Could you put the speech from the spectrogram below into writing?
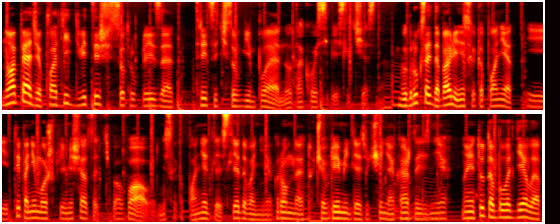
Но опять же, платить 2600 рублей за 30 часов геймплея, ну такой себе, если честно. В игру, кстати, добавили несколько планет, и ты по ним можешь перемещаться, типа, вау, несколько планет для исследований, огромная туча времени для изучения каждой из них. Но не тут-то было дело.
